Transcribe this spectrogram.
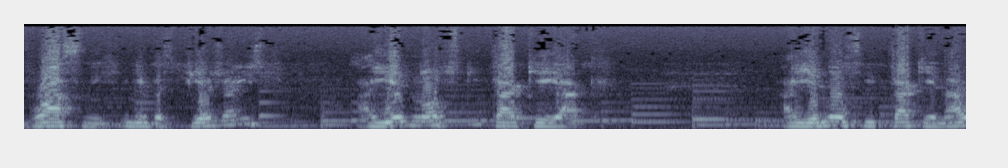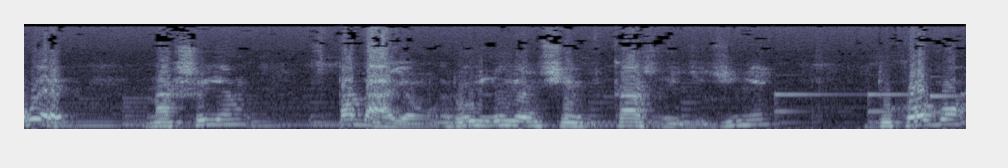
własnych niebezpieczeństw, a jednostki takie jak a jednostki takie na łeb, na szyję spadają, rujnując się w każdej dziedzinie, duchowo,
